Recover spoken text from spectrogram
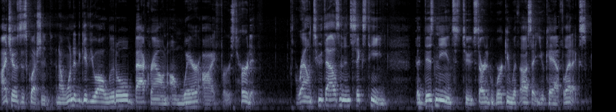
I chose this question and I wanted to give you all a little background on where I first heard it. Around 2016, the Disney Institute started working with us at UK Athletics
